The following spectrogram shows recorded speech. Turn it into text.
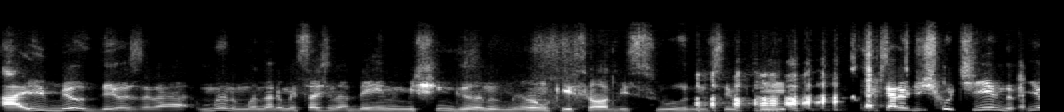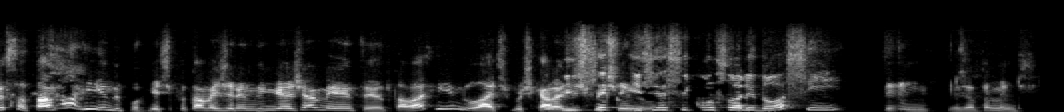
Aí, meu Deus, era... mano, mandaram mensagem na DM me xingando, não, que isso é um absurdo, não sei o quê. Os caras discutindo, e eu só tava rindo, porque, tipo, tava gerando engajamento. Eu tava rindo lá, tipo, os caras discutindo. E você se consolidou assim. Sim, exatamente.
